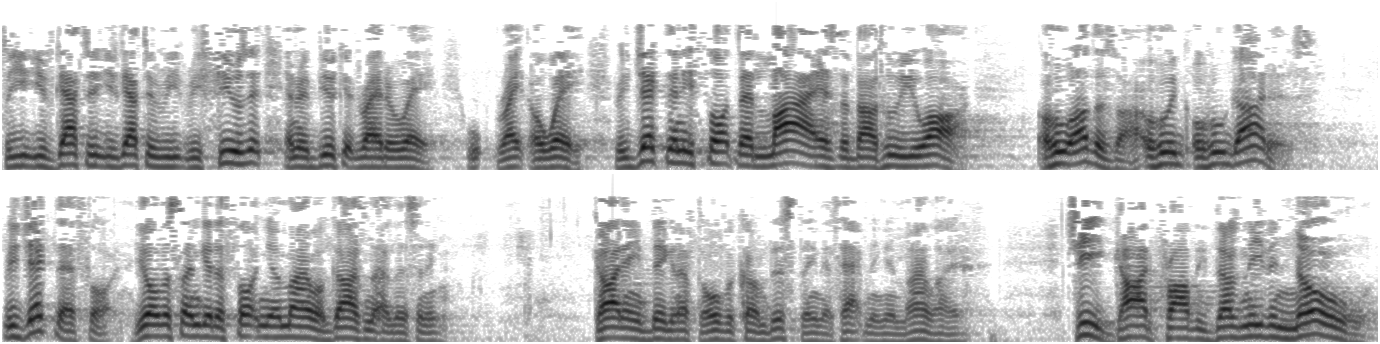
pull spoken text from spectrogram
So you've got to, you've got to refuse it and rebuke it right away. Right away. Reject any thought that lies about who you are, or who others are, or who, or who God is. Reject that thought. You all of a sudden get a thought in your mind, well, God's not listening. God ain't big enough to overcome this thing that's happening in my life. Gee, God probably doesn't even know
